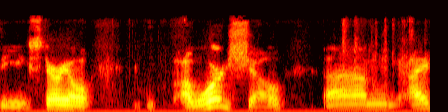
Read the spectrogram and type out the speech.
the stereo awards show. Um, I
